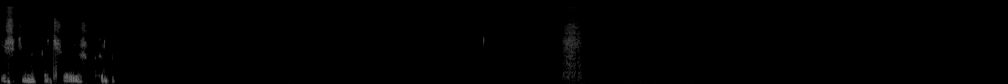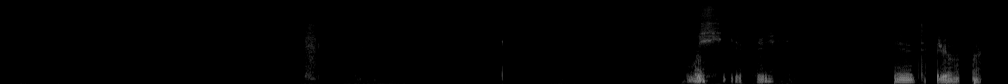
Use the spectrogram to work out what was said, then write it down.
Кишкина кочевышка. Ух, ядрить. Ядрёно.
